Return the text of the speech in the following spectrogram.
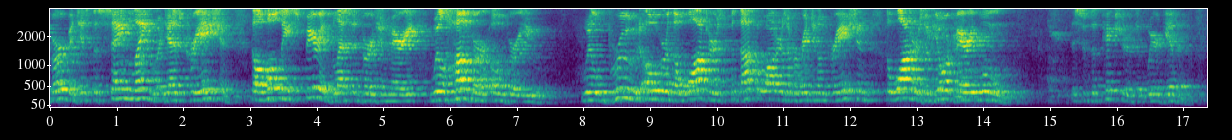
verbiage is the same language as creation. The Holy Spirit, Blessed Virgin Mary, will hover over you, will brood over the waters, but not the waters of original creation, the waters of your very womb. This is the picture that we're given.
